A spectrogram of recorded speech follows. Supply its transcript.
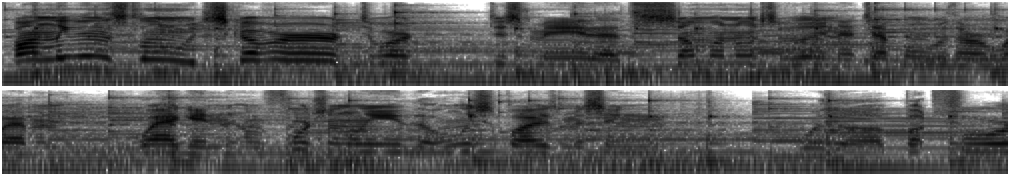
Upon leaving the saloon, we discovered to our dismay that some unknown civilian had tampered with our wagon. wagon. Unfortunately, the only supplies missing were the butt four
